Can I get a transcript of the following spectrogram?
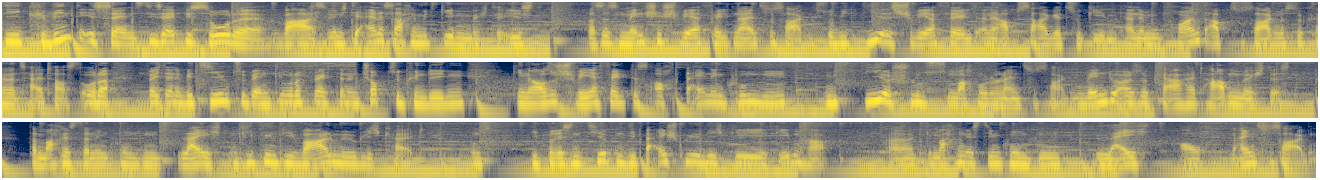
Die Quintessenz dieser Episode war es, wenn ich dir eine Sache mitgeben möchte, ist, dass es Menschen schwerfällt, Nein zu sagen. So wie dir es schwerfällt, eine Absage zu geben, einem Freund abzusagen, dass du keine Zeit hast oder vielleicht eine Beziehung zu beenden oder vielleicht einen Job zu kündigen. Genauso schwer fällt es auch deinen Kunden, mit dir Schluss zu machen oder Nein zu sagen. Wenn du also Klarheit haben möchtest, dann mach es deinen Kunden leicht und gib ihm die Wahlmöglichkeit. Und die präsentierten, die Beispiele, die ich gegeben habe, äh, machen es dem Kunden leicht, auch Nein zu sagen.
